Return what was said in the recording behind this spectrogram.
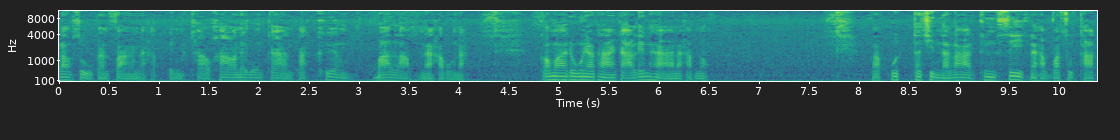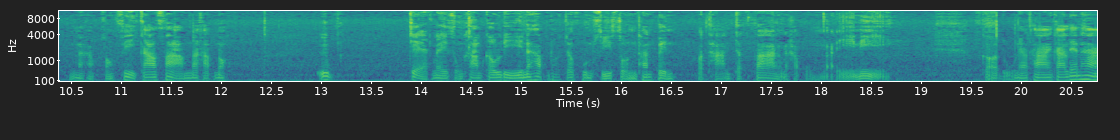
เล่าสู่กันฟังนะครับ เป็นข่าวข่าวในวงการพระเครื่องบ้านเรานะครับผมนะก็มาดูแนวทางการเล่นหานะครับเนาะพระพุทธชินราชครึ่งซีกนะครับวัสุทัศน์นะครับสองสี่เก้าสามนะครับเนาะอึบแจกในสงครามเกาหลีนะครับเนาะเจ้าคุณศรีสนท่านเป็นประธานจัดสร้างนะครับผมไหนนี่ ก็ดูแนวทางการเล่นหา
